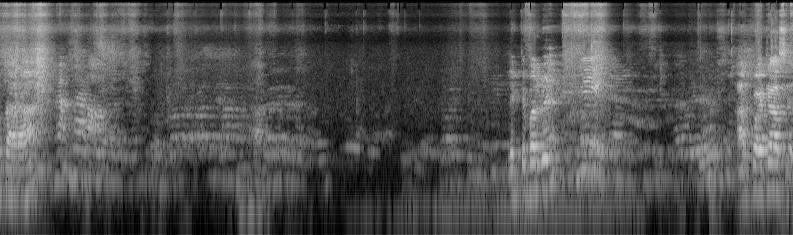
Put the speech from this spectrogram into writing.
দ্বারা ভাগ লিখতে পারবে? আর কয়টা আছে?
